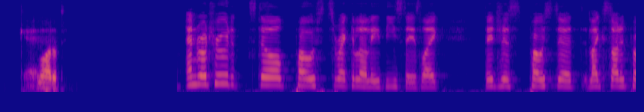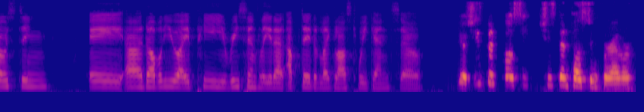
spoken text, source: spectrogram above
good. A lot of And Rotrude still posts regularly these days. Like they just posted, like started posting a uh, WIP recently that updated like last weekend. So yeah, she's been posting. She's been posting forever,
